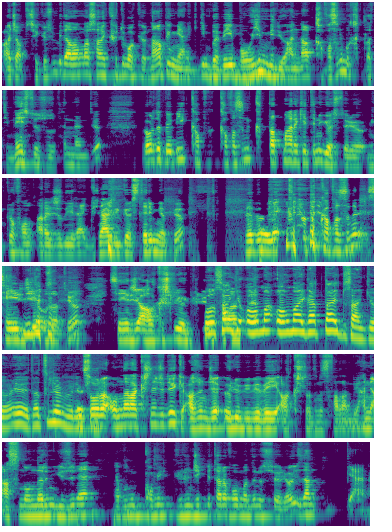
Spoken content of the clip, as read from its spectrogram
acap çekiyorsun. Bir de adamlar sana kötü bakıyor. Ne yapayım yani gideyim bebeği boğayım mı diyor. Hani kafasını mı kıtlatayım? Ne istiyorsunuz benden diyor. Orada bebeğin kaf- kafasını kıtlatma hareketini gösteriyor mikrofon aracılığıyla. Güzel bir gösterim yapıyor. Ve böyle kıtlatıp kafasını seyirciye uzatıyor. Seyirci alkışlıyor, gülüyor O falan. sanki oh my, oh my God'daydı sanki o. Evet hatırlıyorum öyle Ve şey. sonra onlar alkışlayınca diyor ki az önce ölü bir bebeği alkışladınız falan diyor. Hani aslında onların yüzüne ya bunun komik gülünecek bir taraf olmadığını söylüyor. O yüzden yani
